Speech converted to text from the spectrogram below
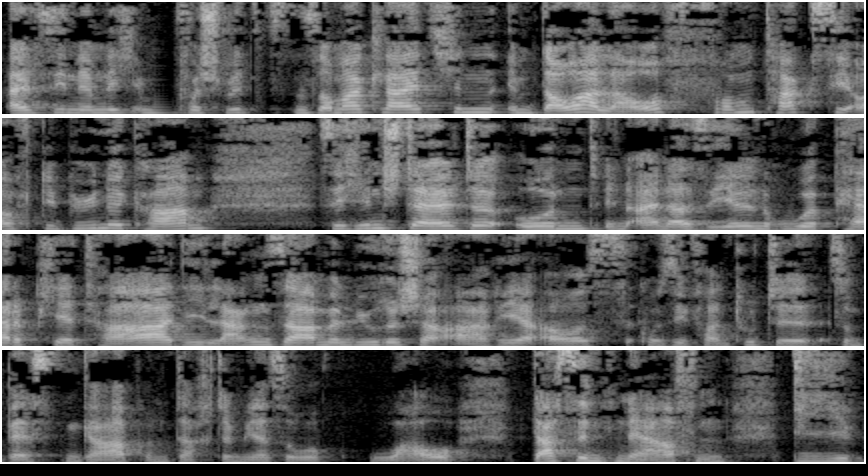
als sie nämlich im verschwitzten Sommerkleidchen im Dauerlauf vom Taxi auf die Bühne kam, sich hinstellte und in einer Seelenruhe per Pietà die langsame lyrische Arie aus Così fan tutte zum Besten gab und dachte mir so, wow, das sind Nerven, die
